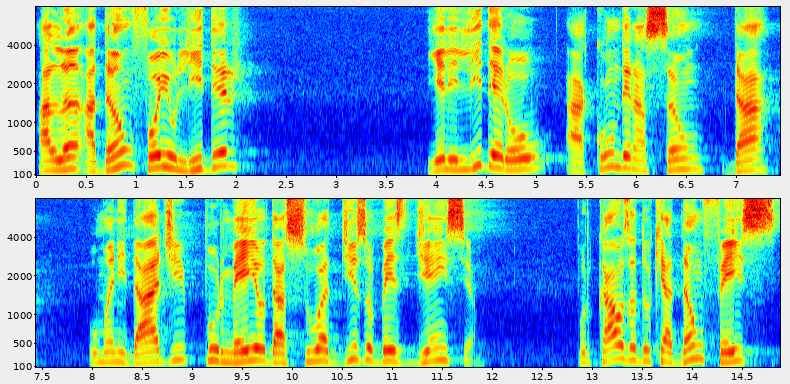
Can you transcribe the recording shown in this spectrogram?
Adão foi o líder e ele liderou a condenação da humanidade por meio da sua desobediência. Por causa do que Adão fez,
